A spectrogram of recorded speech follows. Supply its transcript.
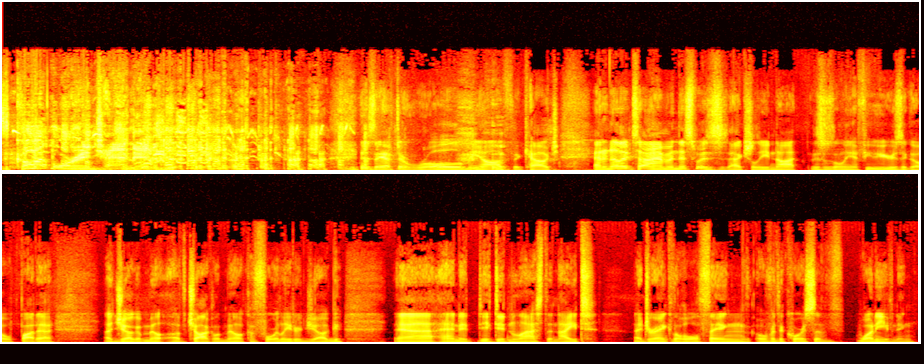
Caught orange handed. Because they have to roll me off the couch. And another time, and this was actually not. This was only a few years ago. Bought a, a jug of milk of chocolate milk, a four liter jug, uh, and it, it didn't last the night. I drank the whole thing over the course of one evening.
